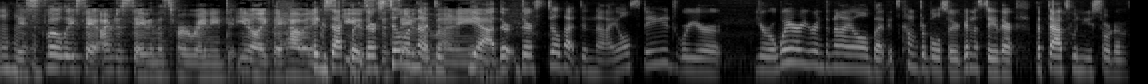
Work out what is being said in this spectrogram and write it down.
Mhm. they slowly say i'm just saving this for a rainy day. You know like they have an exactly. excuse they're still in that de- money. yeah they're they're still that denial stage where you're you're aware you're in denial but it's comfortable so you're going to stay there. But that's when you sort of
